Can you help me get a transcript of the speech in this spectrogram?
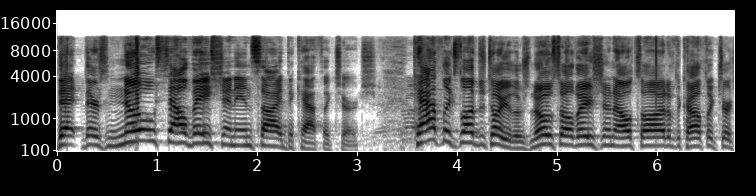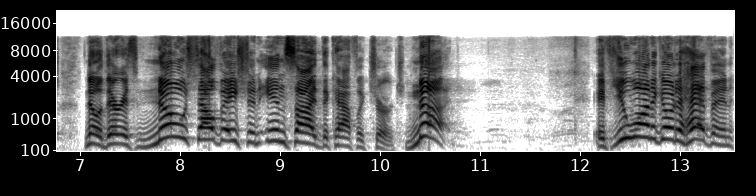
that there's no salvation inside the Catholic Church. Catholics love to tell you there's no salvation outside of the Catholic Church. No, there is no salvation inside the Catholic Church. None. If you want to go to heaven,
